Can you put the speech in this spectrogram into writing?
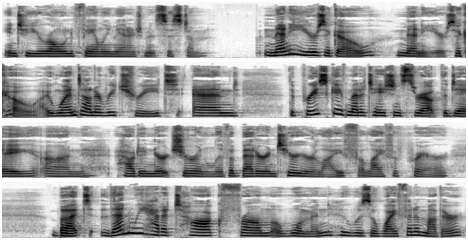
into your own family management system. Many years ago, many years ago, I went on a retreat and the priest gave meditations throughout the day on how to nurture and live a better interior life, a life of prayer. But then we had a talk from a woman who was a wife and a mother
